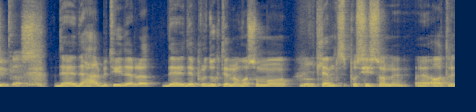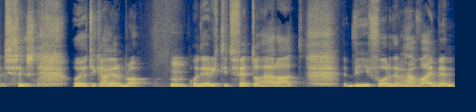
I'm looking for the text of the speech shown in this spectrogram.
lyckas. Det, det här betyder att det, det är produkten av vad som har klämts på sistone, eh, A36. Och jag tycker han gör det bra. Och det är riktigt fett att höra att vi får den här viben,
